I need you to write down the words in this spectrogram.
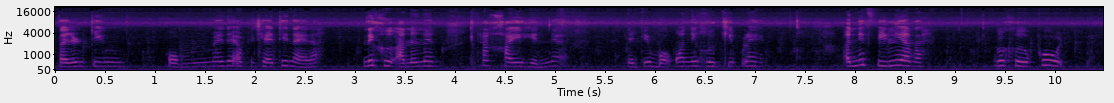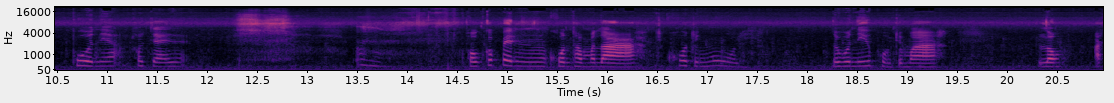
แต่จริงๆ ผมไม่ได้เอาไปแชร์ที่ไหนนะ นี่คืออันเล่นๆ ถ้าใครเห็นเนี่ยอยากจะบอกว่านี่คือคลิปแรก อันนี้ซีเรียสนะก็คือพูด พูดเนี้ยเข้าใจเลยผมก็เป็นคนธรรมดาโคตรจะโง่เลยแล้ววันนี้ผมจะมา ลองอัด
